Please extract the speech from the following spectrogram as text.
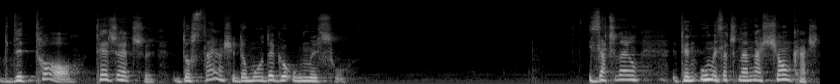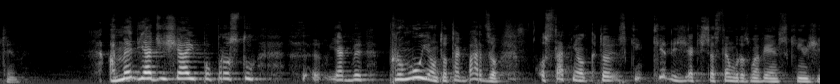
gdy to, te rzeczy dostają się do młodego umysłu i zaczynają, ten umysł zaczyna nasiąkać tym, a media dzisiaj po prostu jakby promują to tak bardzo. Ostatnio, kiedyś, jakiś czas temu rozmawiałem z kimś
